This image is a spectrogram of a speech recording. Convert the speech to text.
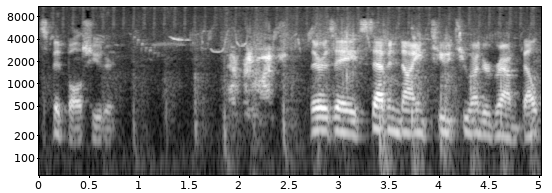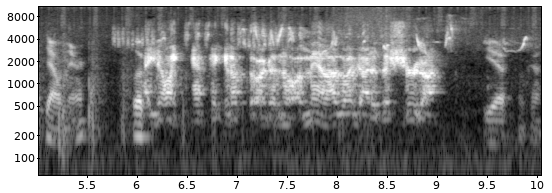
spitball shooter. Yeah, pretty much. There's a 792 200 round belt down there. Look. I know I can't pick it up though. I got no oh, man. All I got is a shirt on. Yeah. Okay.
